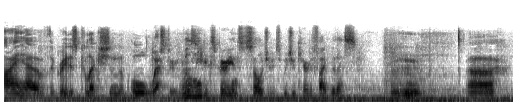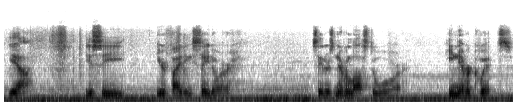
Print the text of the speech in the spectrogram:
I have the greatest collection of old westerns. We'll need experienced soldiers. Would you care to fight with us? Mm-hmm. Uh, yeah. You see, you're fighting Sador. Sador's never lost a war. He never quits.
